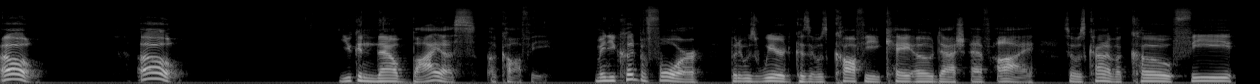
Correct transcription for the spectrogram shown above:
Oh. Oh. You can now buy us a coffee. I mean, you could before, but it was weird because it was coffee ko dash fi. So it was kind of a co fee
